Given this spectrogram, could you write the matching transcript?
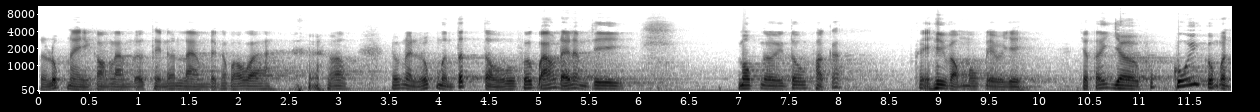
Rồi lúc này còn làm được thì nên làm đừng có bỏ qua không? Lúc này là lúc mình tích tụ phước báo để làm chi? Một người tu Phật á, thì hy vọng một điều gì? Cho tới giờ phút cuối của mình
